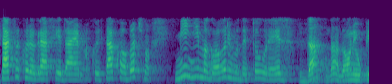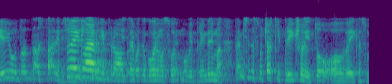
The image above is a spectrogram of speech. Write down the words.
takve koreografije dajemo, ako ih tako oblačimo, mi njima govorimo da je to u redu. Da, da, da oni upijaju do da stari. To je glavni da, problem. Mi treba da govorimo o svojim ovim primjerima. Pa ja mislim da smo čak i pričali to, ovaj, kad smo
